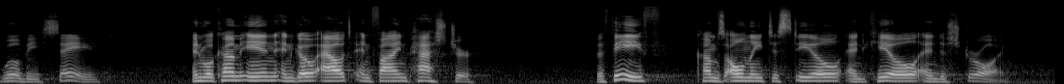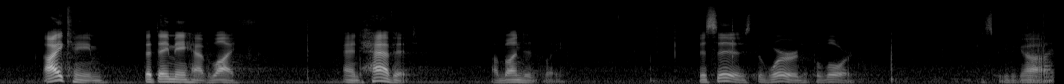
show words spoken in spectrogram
will be saved, and will come in and go out and find pasture. The thief comes only to steal and kill and destroy. I came that they may have life and have it abundantly. This is the word of the Lord. Thanks be to God.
